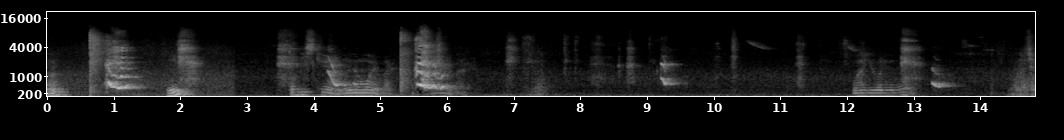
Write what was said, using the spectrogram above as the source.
Huh? Hmm? Don't be scared. Don't even worry about it. Don't worry about it. Why are you running away? Let me check.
